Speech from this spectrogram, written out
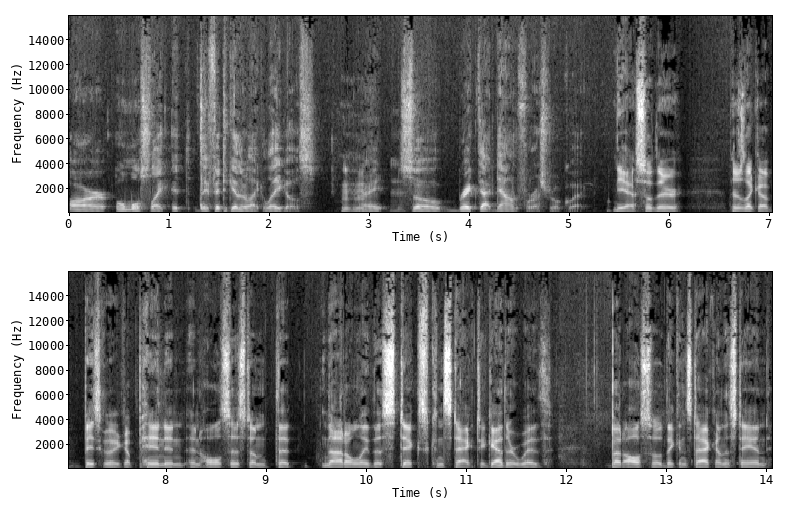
are almost like it, they fit together like Legos, mm-hmm. right? So break that down for us real quick. Yeah, so there, there's like a basically like a pin and, and hole system that not only the sticks can stack together with, but also they can stack on the stand.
